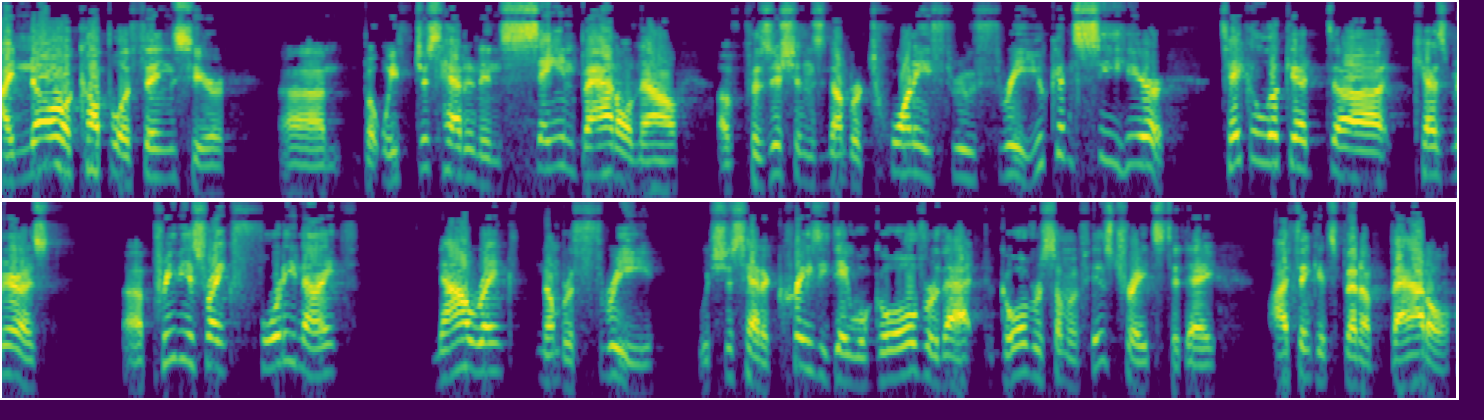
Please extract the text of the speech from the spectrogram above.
I know a couple of things here. Um, but we've just had an insane battle now of positions number 20 through 3. You can see here, take a look at uh, Kazimierz. Uh, previous rank 49th, now ranked number 3 which just had a crazy day. We'll go over that, go over some of his traits today. I think it's been a battle.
